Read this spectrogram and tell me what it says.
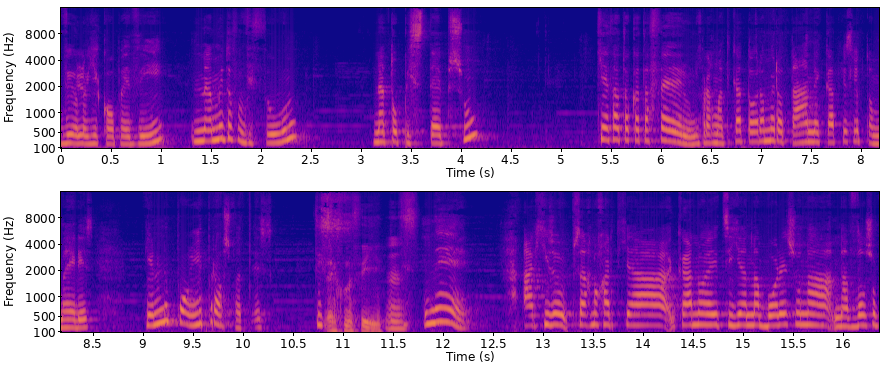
βιολογικό παιδί. Να μην το φοβηθούν, να το πιστέψουν και θα το καταφέρουν. Πραγματικά τώρα με ρωτάνε κάποιες λεπτομέρειες και είναι πολύ πρόσφατες. Τις- Έχουν φύγει. τις- Ναι. Αρχίζω, ψάχνω χαρτιά, κάνω έτσι για να μπορέσω να, να δώσω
